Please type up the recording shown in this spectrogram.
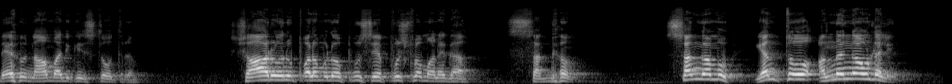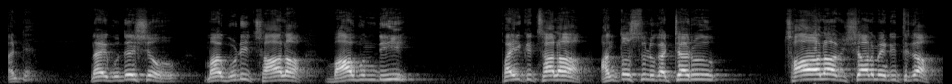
దేవు నామానికి స్తోత్రం. షారోను పొలములో పూసే పుష్పం అనగా సంఘం. సంఘము ఎంతో అందంగా ఉండాలి. అంటే నా యొక్క ఉద్దేశం మా గుడి చాలా బాగుంది పైకి చాలా అంతస్తులు కట్టారు చాలా విశాలమైన రీతిగా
